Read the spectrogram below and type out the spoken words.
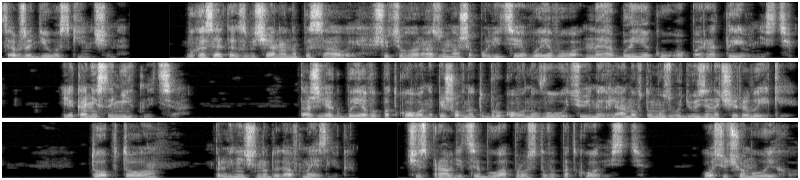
Це вже діло скінчене. В газетах, звичайно, написали, що цього разу наша поліція виявила неабияку оперативність, яка нісенітниця. Та ж якби я випадково не пішов на ту бруковану вулицю і не глянув тому зводюзі на черевики. Тобто, пригнічено додав Мезлік, чи справді це була просто випадковість? Ось у чому лихо.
